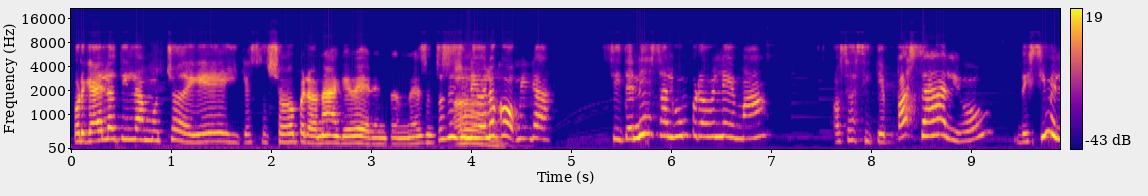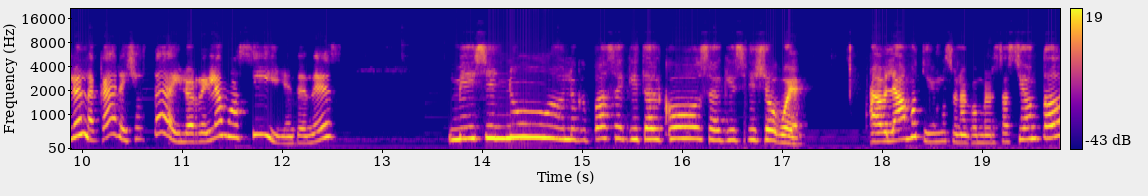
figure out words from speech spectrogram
Porque a él lo tilda mucho de gay y qué sé yo, pero nada que ver, ¿entendés? Entonces yo le digo, Ah. loco, mira, si tenés algún problema, o sea, si te pasa algo, decímelo en la cara y ya está, y lo arreglamos así, ¿entendés? Y me dice, no, lo que pasa es que tal cosa, qué sé yo. Bueno, hablamos, tuvimos una conversación, todo,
